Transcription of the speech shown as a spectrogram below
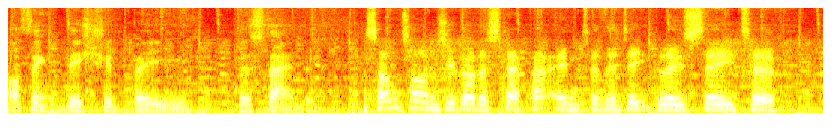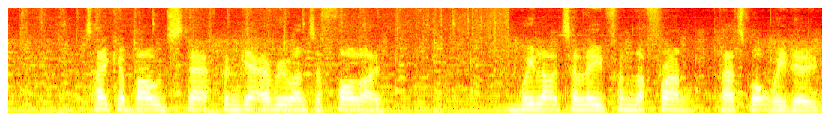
I think this should be the standard. Sometimes you've got to step out into the deep blue sea to take a bold step and get everyone to follow. We like to lead from the front, that's what we do.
